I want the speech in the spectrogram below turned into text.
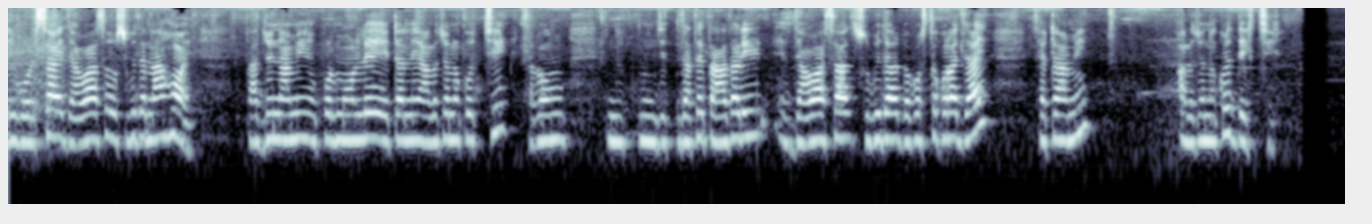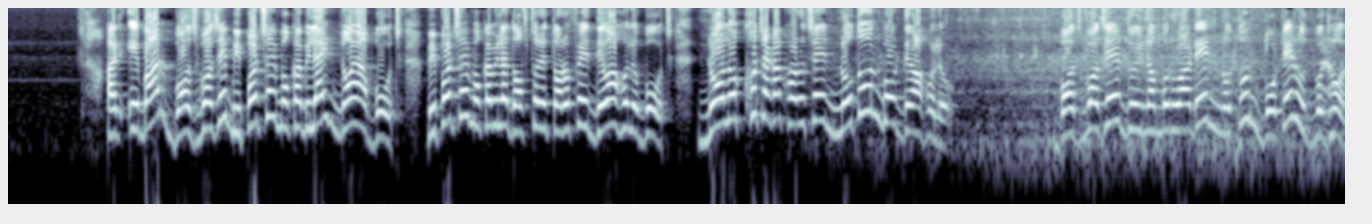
এই বর্ষায় যাওয়া আসার অসুবিধা না হয়। তার জন্য আমি উপর মহলে এটা নিয়ে আলোচনা করছি এবং যাতে তাড়াতাড়ি যাওয়া আসার সুবিধার ব্যবস্থা করা যায়, সেটা আমি আলোচনা করে দেখছি। আর এবার বজবজে বিপর্যয় মোকাবিলায় নয়া বোট। বিপর্যয় মোকাবিলা দফতরের তরফে দেওয়া হলো বোট। ন লক্ষ টাকা খরচে নতুন বোট দেওয়া হলো। বজবজের দুই নম্বর ওয়ার্ডের নতুন বোটের উদ্বোধন।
